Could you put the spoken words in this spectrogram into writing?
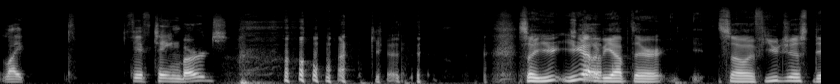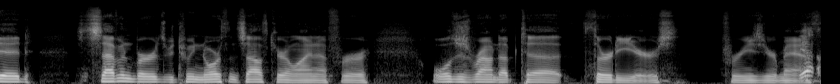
like fifteen birds. Oh my goodness. So you you got to be up there. So if you just did seven birds between North and South Carolina for, we'll just round up to thirty years for easier math. Yeah.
